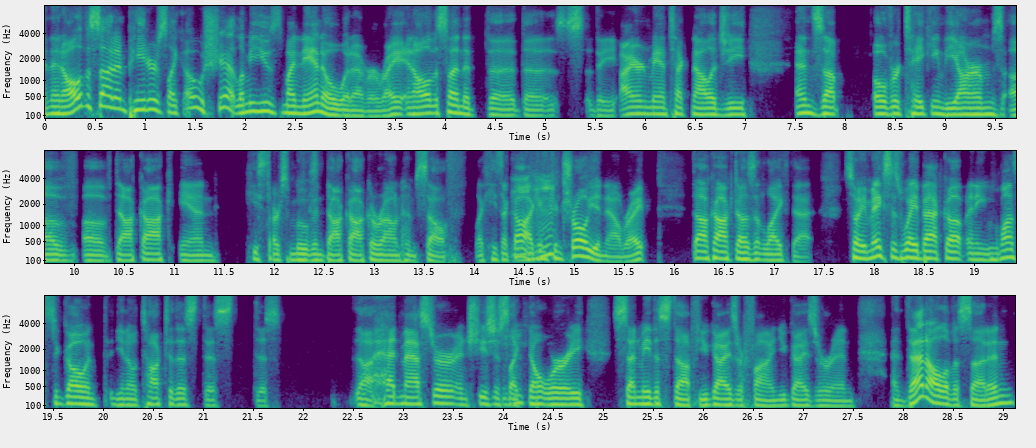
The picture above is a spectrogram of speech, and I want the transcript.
And then all of a sudden, Peter's like, "Oh shit, let me use my nano, whatever." Right, and all of a sudden, the the the, the Iron Man technology ends up overtaking the arms of of Doc Ock, and he starts moving Doc Ock around himself. Like he's like, "Oh, mm-hmm. I can mm-hmm. control you now," right? Doc Ock doesn't like that, so he makes his way back up, and he wants to go and you know talk to this this this uh, headmaster and she's just mm-hmm. like don't worry send me the stuff you guys are fine you guys are in and then all of a sudden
